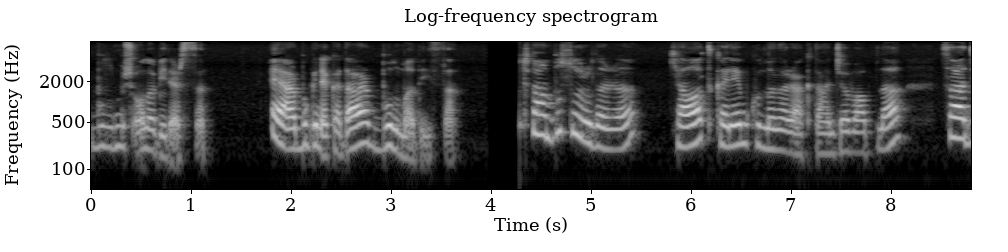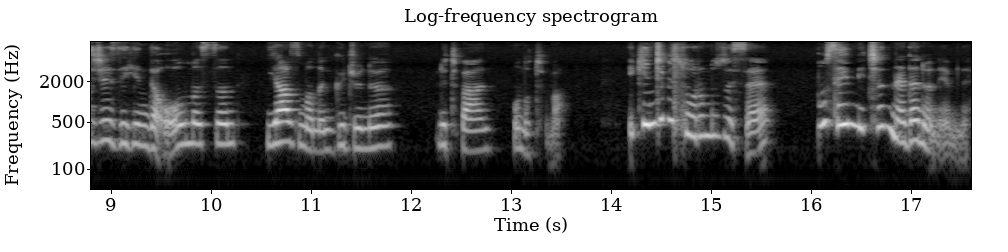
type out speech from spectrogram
bulmuş olabilirsin. Eğer bugüne kadar bulmadıysan. Lütfen bu soruları kağıt kalem kullanaraktan cevapla. Sadece zihinde olmasın. Yazmanın gücünü lütfen unutma. İkinci bir sorumuz ise bu senin için neden önemli?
